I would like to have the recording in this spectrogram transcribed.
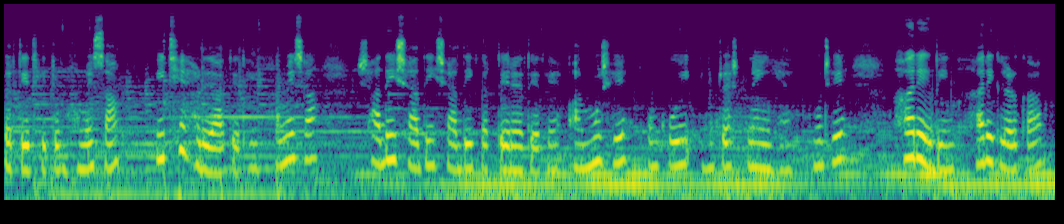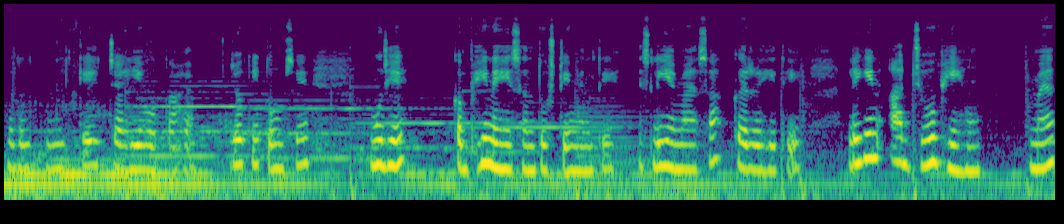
करती थी, तुम हमेशा पीछे हट जाते थे। हमेशा शादी शादी शादी करते रहते थे और मुझे कोई इंटरेस्ट नहीं है। मुझे हर एक दिन हर एक लड़का बदल के चाहिए होता है, जो कि तुमसे मुझे कभी नहीं संतुष्टि मिलती। इसलिए मैं ऐसा कर रही थी। लेकिन आज जो भी हूँ, मैं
